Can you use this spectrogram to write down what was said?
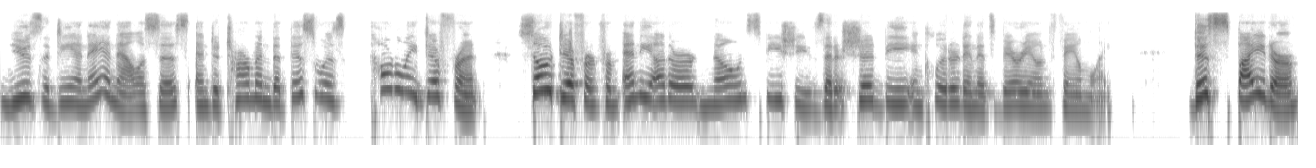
used the DNA analysis and determined that this was totally different so different from any other known species that it should be included in its very own family. This spider,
